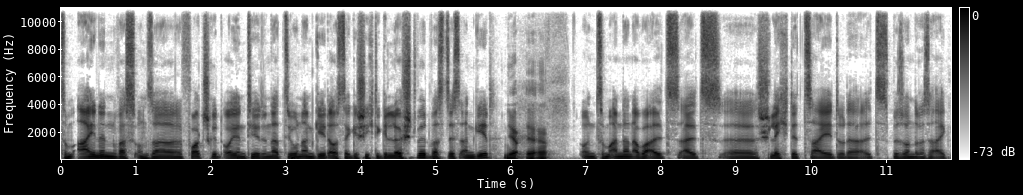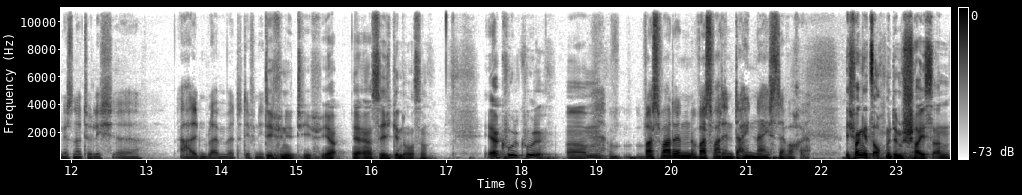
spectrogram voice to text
zum einen, was unser fortschrittorientierte Nation angeht, aus der Geschichte gelöscht wird, was das angeht. Ja, ja, ja. Und zum anderen aber als, als äh, schlechte Zeit oder als besonderes Ereignis natürlich äh, erhalten bleiben wird, definitiv. Definitiv, ja. Ja, ja sehe ich genauso. Ja, cool, cool. Ähm, was, war denn, was war denn dein Nice der Woche? ich fange jetzt auch mit dem Scheiß an.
